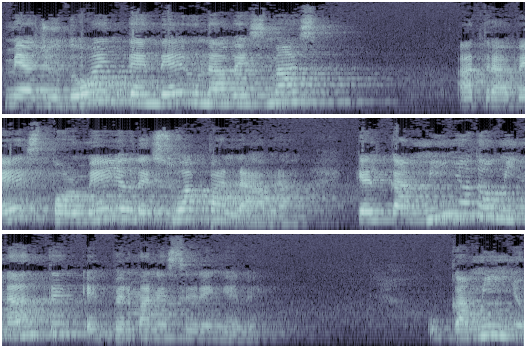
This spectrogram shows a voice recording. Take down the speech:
Me ajudou a entender uma vez mais, através, por meio de Sua palavra, que el camino dominante es permanecer en Él. El camino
